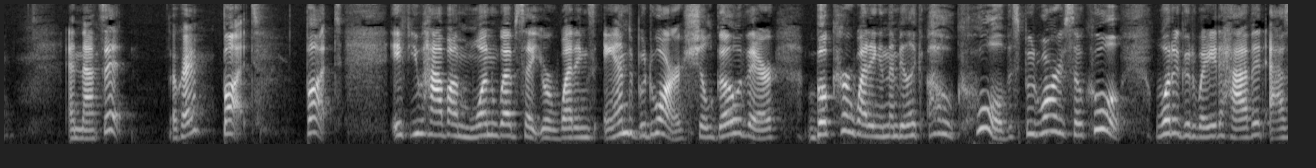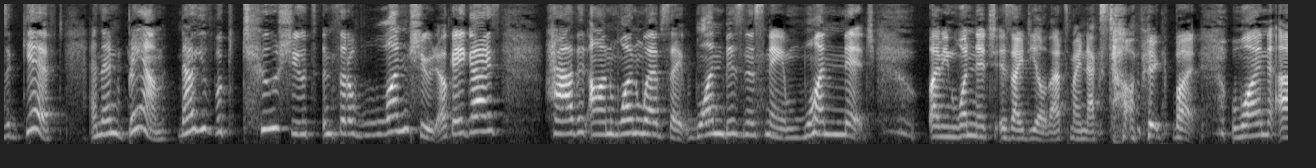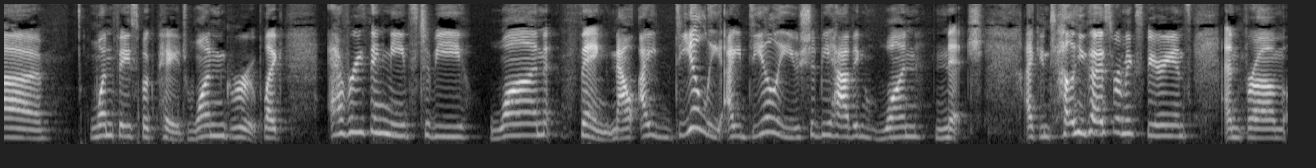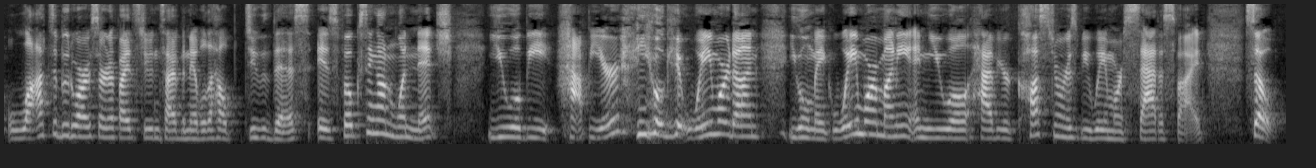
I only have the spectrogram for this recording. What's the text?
and that's it. Okay? But but if you have on one website your weddings and boudoir, she'll go there, book her wedding, and then be like, oh, cool, this boudoir is so cool. What a good way to have it as a gift. And then bam, now you've booked two shoots instead of one shoot. Okay, guys? Have it on one website, one business name, one niche. I mean, one niche is ideal. That's my next topic, but one, uh, one Facebook page, one group. Like everything needs to be one thing. Now, ideally, ideally, you should be having one niche. I can tell you guys from experience and from lots of boudoir certified students I've been able to help do this is focusing on one niche. You will be happier, you will get way more done, you will make way more money, and you will have your customers be way more satisfied. So,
